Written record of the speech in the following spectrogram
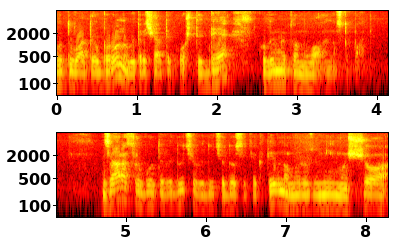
готувати оборону, витрачати кошти, де, коли ми планували наступати. Зараз роботи ведуться, ведуться досить активно. Ми розуміємо, що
